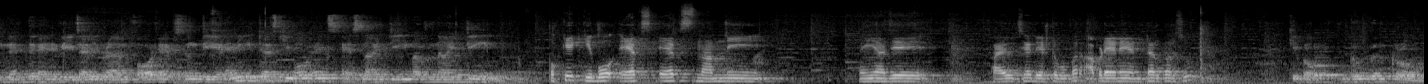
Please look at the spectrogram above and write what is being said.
Net the NV Telegram for apps in the any desk keyboard XS19 of 19. Okay keyboard X X નામની અહીંયા જે ફાઇલ છે ડેસ્કટોપ ઉપર આપણે એને એન્ટર કરશું Keyboard Google Chrome.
